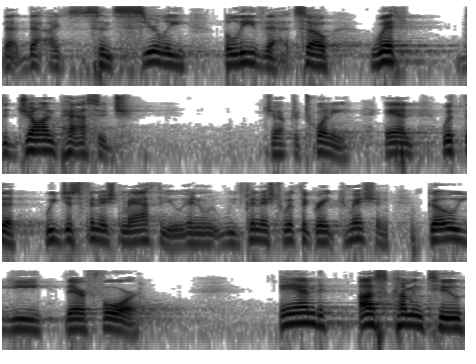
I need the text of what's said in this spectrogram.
That, that I sincerely believe that. So, with the John passage, chapter 20, and with the we just finished Matthew and we finished with the Great Commission. Go ye therefore. And us coming to,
